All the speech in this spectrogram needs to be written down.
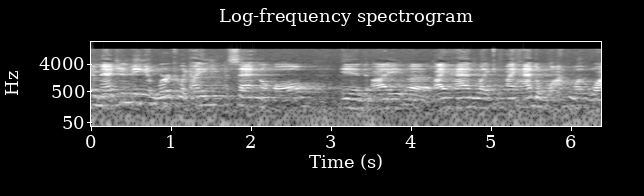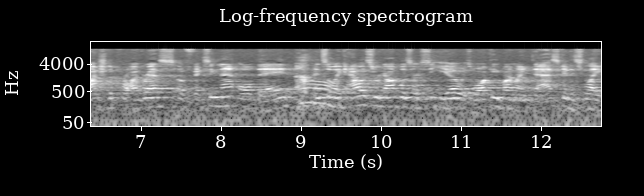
imagine being at work like I sat in a hall and I uh, I had like I had to watch watch the progress of fixing that all day, and so like Alex Rigopulos, our CEO, is walking by my desk, and it's like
